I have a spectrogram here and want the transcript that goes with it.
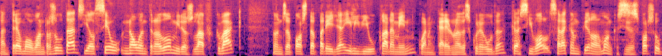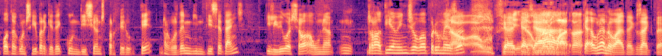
en treu molt bons resultats, i el seu nou entrenador, Miroslav Kvak, doncs aposta per ella i li diu clarament, quan encara era una desconeguda, que si vol serà campiona del món, que si s'esforça ho pot aconseguir perquè té condicions per fer-ho. Té, recordem, 27 anys, i li diu això a una mm, relativament jove promesa No, a un- que, que a ja... una novata. Que, una novata, exacte.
